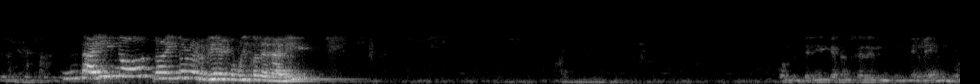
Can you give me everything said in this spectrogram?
el Señor, Ahí no, no, ahí no lo refiere como hijo de David. Porque tenía que nacer en Belén, ¿no?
